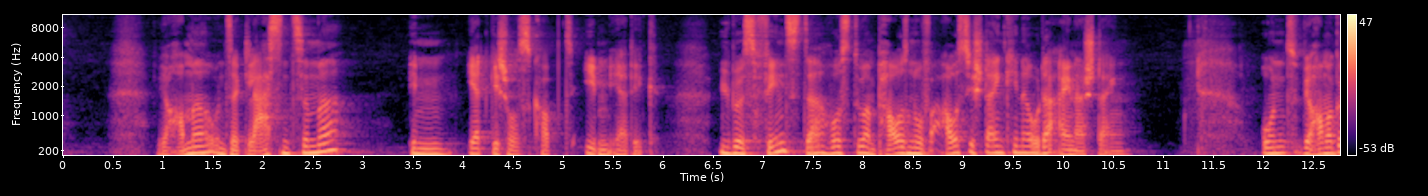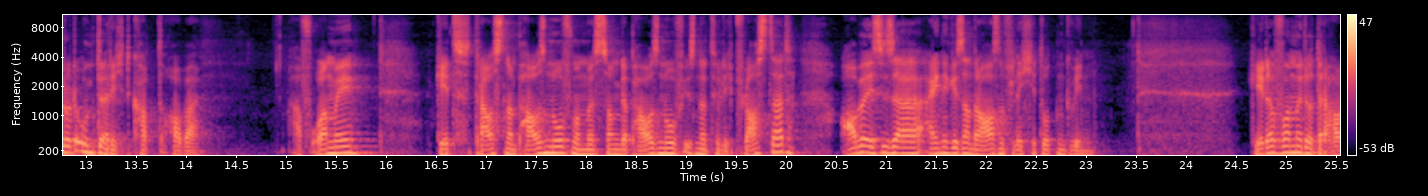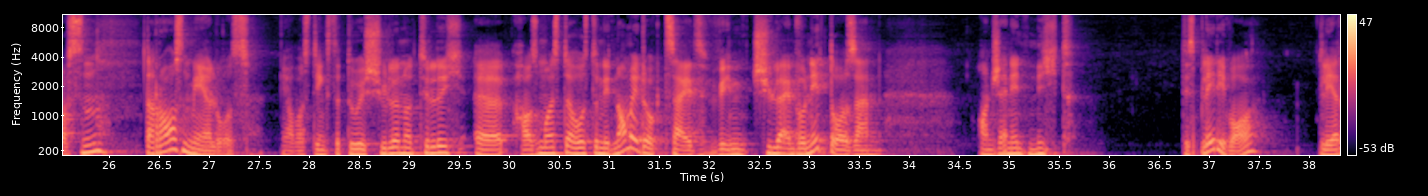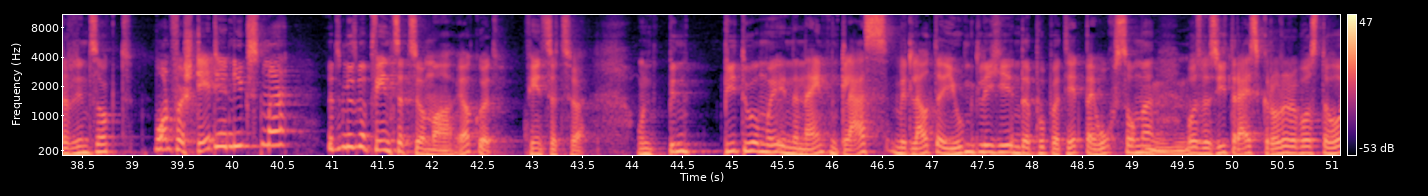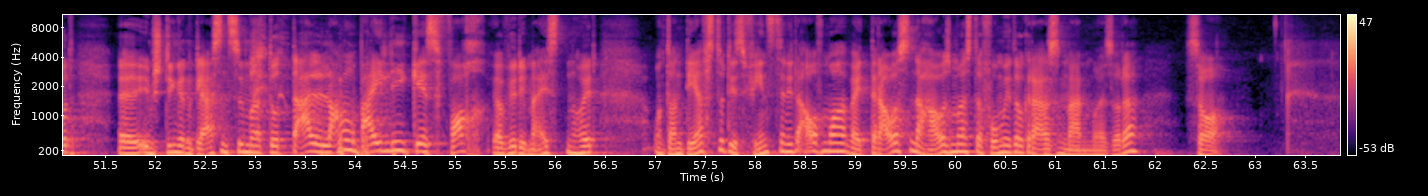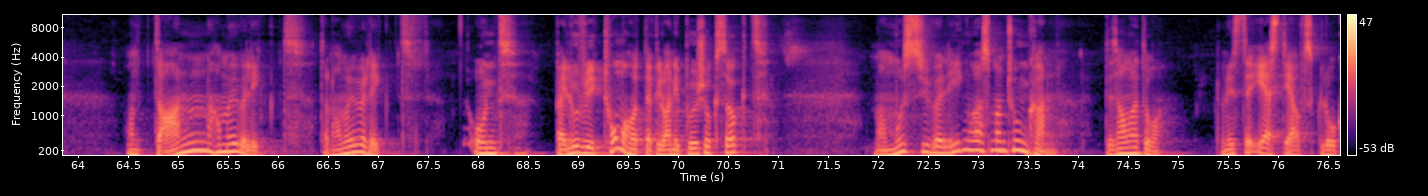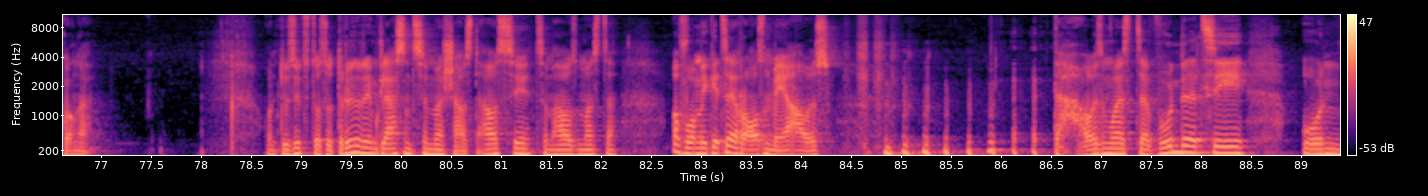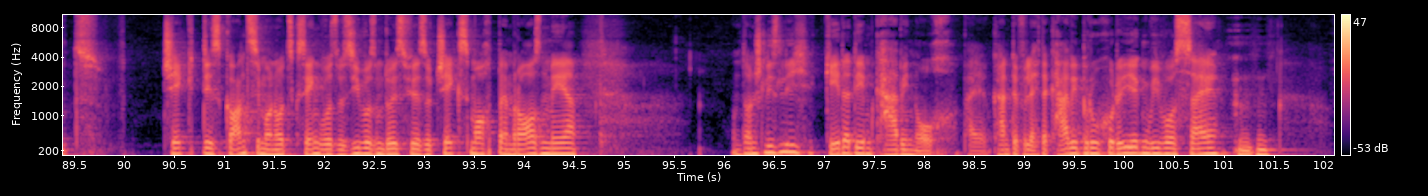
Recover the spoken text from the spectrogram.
Wir haben unser Klassenzimmer im Erdgeschoss gehabt, ebenerdig. Übers Fenster hast du am Pausenhof aussteigen oder einsteigen. Und wir haben gerade Unterricht gehabt, aber auf einmal geht draußen am Pausenhof. Man muss sagen, der Pausenhof ist natürlich pflastert, aber es ist auch einiges an Rasenfläche dort gewesen. Geht auf einmal da draußen der Rasenmäher los. Ja, was denkst du, du als Schüler natürlich, äh, Hausmeister, hast du nicht Nachmittag Zeit, wenn die Schüler einfach nicht da sind? Anscheinend nicht. Das Blöde war, die Lehrerin sagt, man versteht ihr nichts mehr, jetzt müssen wir Fenster zu machen. Ja gut, Fenster zu. Und bin, bin du mal in der 9. Klasse mit lauter Jugendlichen in der Pubertät bei Hochsommer, mhm. was weiß ich, 30 Grad oder was da hat, äh, im stinkenden Klassenzimmer, total langweiliges Fach, ja, wie die meisten halt. Und dann darfst du das Fenster nicht aufmachen, weil draußen der Hausmeister Vormittag Rasen machen muss, oder? So. Und dann haben wir überlegt. Dann haben wir überlegt. Und bei Ludwig Thoma hat der kleine Bursche gesagt, man muss überlegen, was man tun kann. Das haben wir da. Dann ist der Erste aufs Klo gegangen. Und du sitzt da so drinnen im Klassenzimmer, schaust aus zum Hausmeister. Auf einmal geht sein Rasenmäher aus. der Hausmeister wundert sich und checkt das Ganze. Man hat gesehen, was weiß ich, was man da ist für so Checks macht beim Rasenmäher. Und dann schließlich geht er dem Kabel nach, weil könnte vielleicht ein Kabelbruch oder irgendwie was sein. Mhm.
